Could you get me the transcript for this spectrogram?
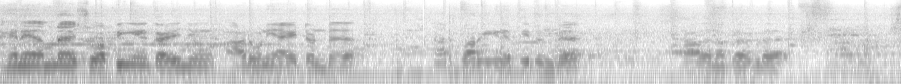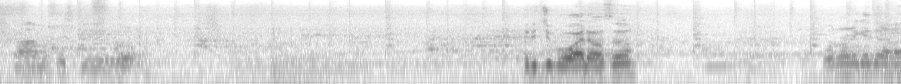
അങ്ങനെ നമ്മുടെ ഷോപ്പിംഗ് കഴിഞ്ഞു. ആറു മണിയായിട്ടുണ്ട് കാർ പാർക്കിങ്ങിൽ എത്തിയിട്ടുണ്ട്. സാധനമൊക്കെ ഇവിടെ കാറിന് സെറ്റ് ചെയ്തു. തിരിച്ചു പോകാലോ അസു? മൂന്ന് മണിക്ക് എത്തിയാണ്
